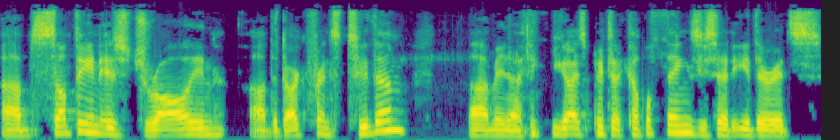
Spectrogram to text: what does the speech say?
um, something is drawing uh, the Dark Friends to them. I mean, I think you guys picked a couple things. You said either it's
